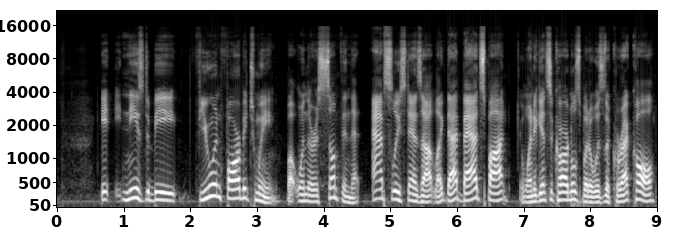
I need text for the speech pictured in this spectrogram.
it, it needs to be few and far between. But when there is something that absolutely stands out, like that bad spot, it went against the Cardinals, but it was the correct call.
